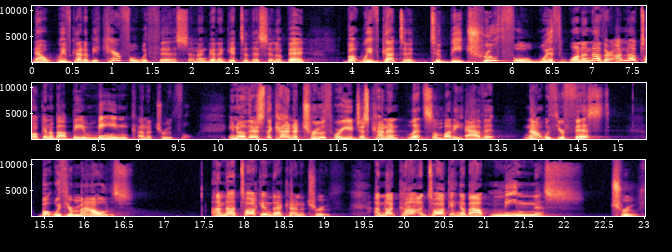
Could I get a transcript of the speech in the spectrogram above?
Now, we've got to be careful with this, and I'm going to get to this in a bit, but we've got to, to be truthful with one another. I'm not talking about being mean kind of truthful. You know, there's the kind of truth where you just kind of let somebody have it, not with your fist but with your mouths. I'm not talking that kind of truth. I'm not co- talking about meanness, truth.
